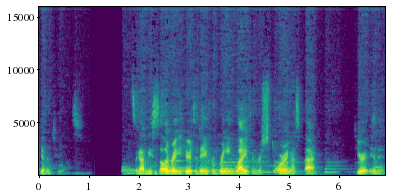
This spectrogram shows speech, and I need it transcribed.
given to us. so, God, we celebrate you here today for bringing life and restoring us back your image,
